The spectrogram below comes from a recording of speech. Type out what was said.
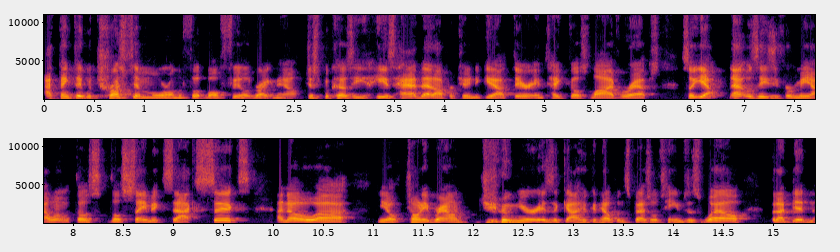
I think they would trust him more on the football field right now, just because he, he has had that opportunity to get out there and take those live reps. So yeah, that was easy for me. I went with those those same exact six. I know uh, you know Tony Brown Jr. is a guy who can help in special teams as well, but I didn't.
